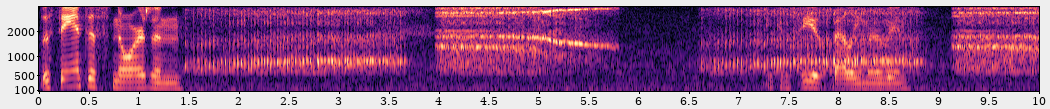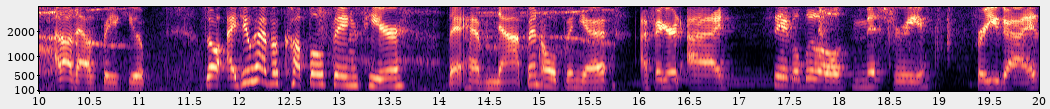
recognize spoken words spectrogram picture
The Santa snores and You can see his belly moving. I thought that was pretty cute. So I do have a couple things here that have not been opened yet. I figured I'd save a little mystery for you guys.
